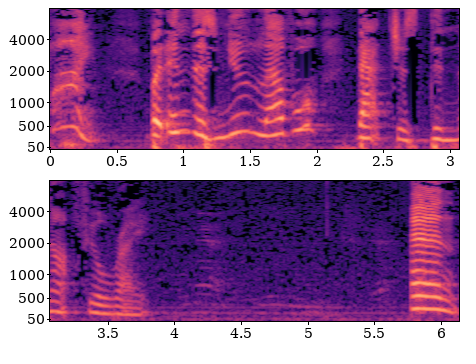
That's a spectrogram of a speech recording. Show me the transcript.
fine. But in this new level, that just did not feel right. And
